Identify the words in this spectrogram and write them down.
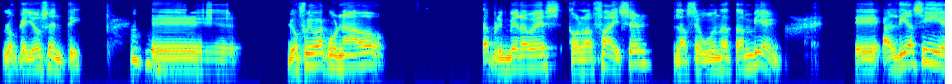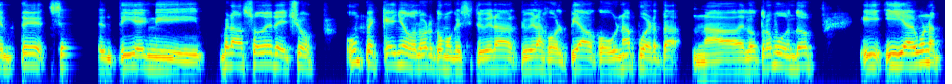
lo que yo sentí. Eh, yo fui vacunado la primera vez con la Pfizer, la segunda también. Eh, al día siguiente sentí en mi brazo derecho un pequeño dolor como que si te, hubiera, te hubieras golpeado con una puerta, nada del otro mundo, y, y alguna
